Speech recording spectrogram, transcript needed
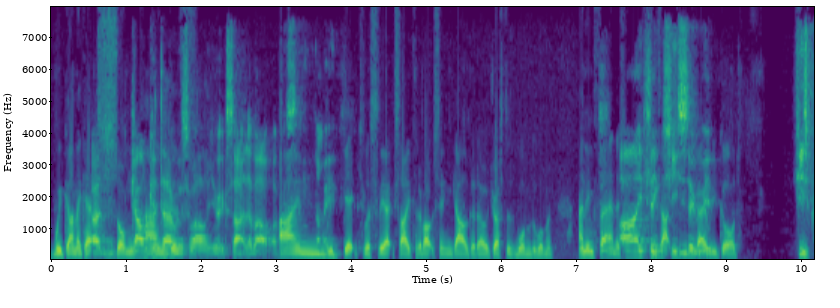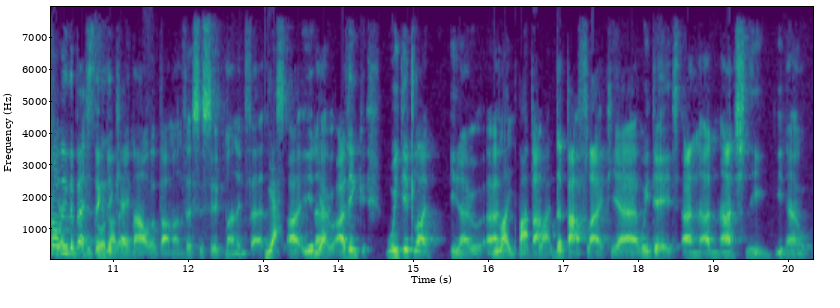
we're going to get and some Gal kind Gadot of, as well. You're excited about? I'm I mean, ridiculously excited about seeing Gal Gadot dressed as Wonder Woman. And in fairness, I think she's, she's very good. She's, she's probably the best thing that came out of Batman versus Superman. In fairness, yeah, uh, you know, yeah. I think we did like you know, um, liked Bat the, Bat, the Batfleck, yeah, we did, and and actually, you know,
